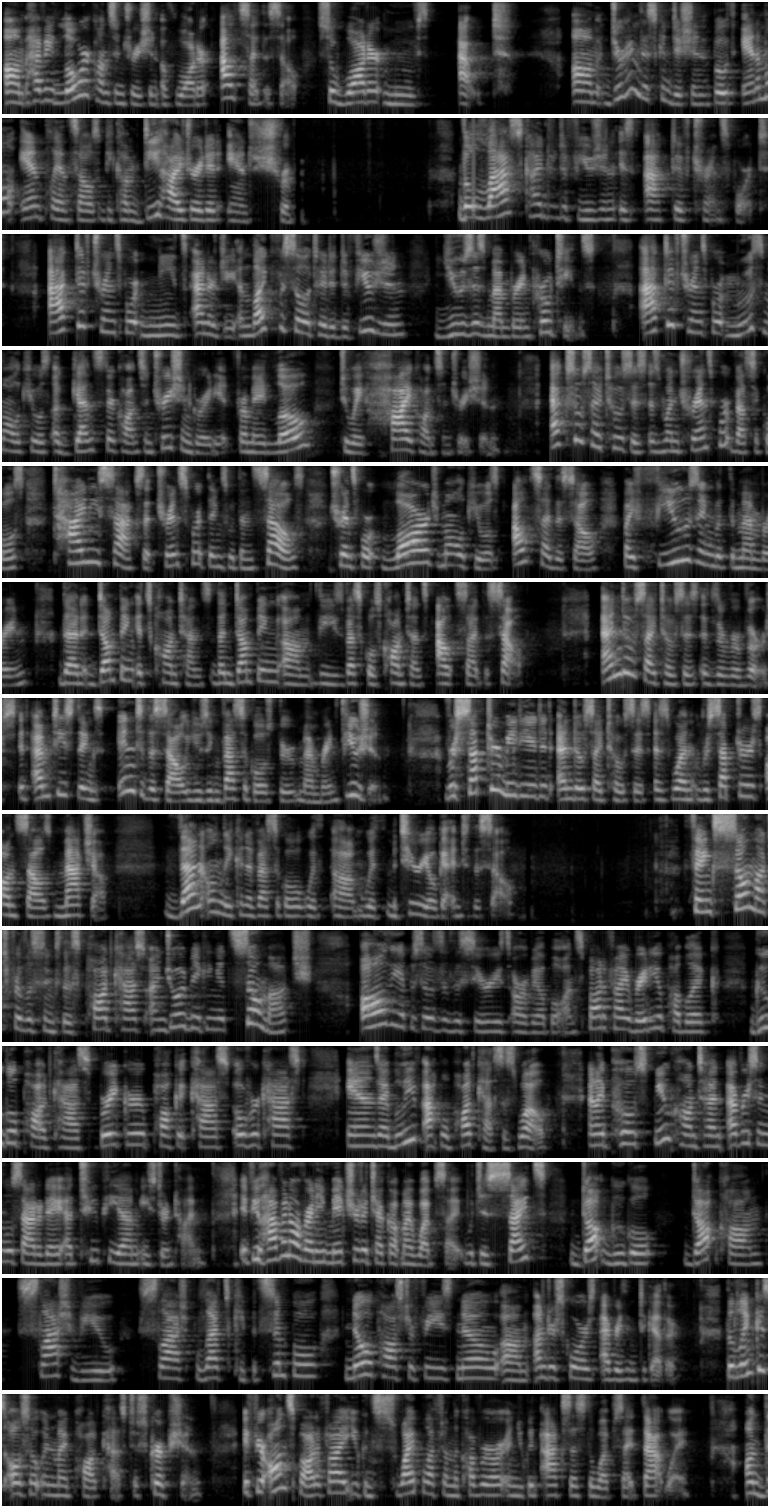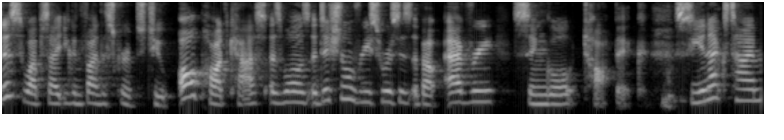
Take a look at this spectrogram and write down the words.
um, have a lower concentration of water outside the cell, so water moves out. Um, during this condition, both animal and plant cells become dehydrated and shriveled. The last kind of diffusion is active transport. Active transport needs energy and, like facilitated diffusion, uses membrane proteins. Active transport moves molecules against their concentration gradient from a low to a high concentration. Exocytosis is when transport vesicles, tiny sacs that transport things within cells, transport large molecules outside the cell by fusing with the membrane, then dumping its contents, then dumping um, these vesicles' contents outside the cell. Endocytosis is the reverse. It empties things into the cell using vesicles through membrane fusion. Receptor mediated endocytosis is when receptors on cells match up, then only can a vesicle with, um, with material get into the cell. Thanks so much for listening to this podcast. I enjoyed making it so much. All the episodes of this series are available on Spotify, Radio Public, Google Podcasts, Breaker, Pocket Cast, Overcast, and I believe Apple Podcasts as well. And I post new content every single Saturday at 2 p.m. Eastern Time. If you haven't already, make sure to check out my website, which is sites.google.com slash view slash let's keep it simple. No apostrophes, no um, underscores, everything together. The link is also in my podcast description. If you're on Spotify, you can swipe left on the cover art and you can access the website that way. On this website, you can find the scripts to all podcasts as well as additional resources about every single topic. See you next time.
